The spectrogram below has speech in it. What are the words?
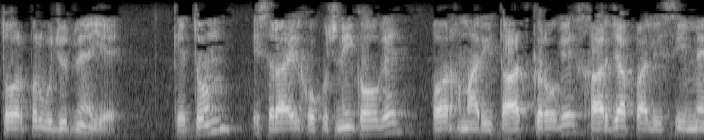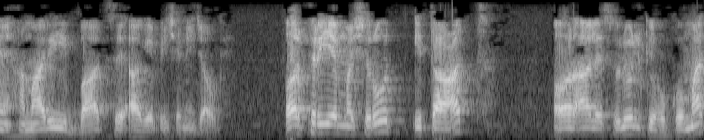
طور پر وجود میں آئی ہے کہ تم اسرائیل کو کچھ نہیں کہو گے اور ہماری اطاعت کرو گے۔ خارجہ پالیسی میں ہماری بات سے آگے پیچھے نہیں جاؤ گے۔ اور پھر یہ مشروط اطاعت اور آل سلول کی حکومت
